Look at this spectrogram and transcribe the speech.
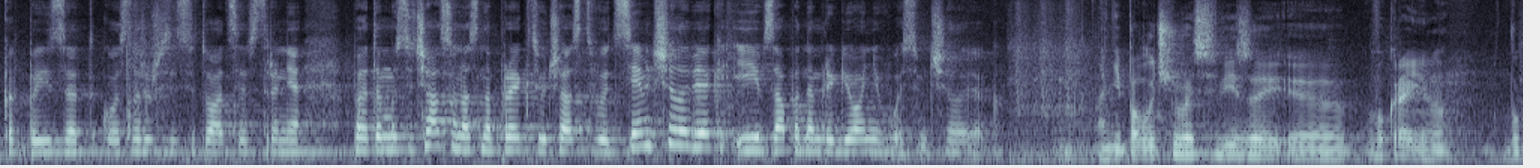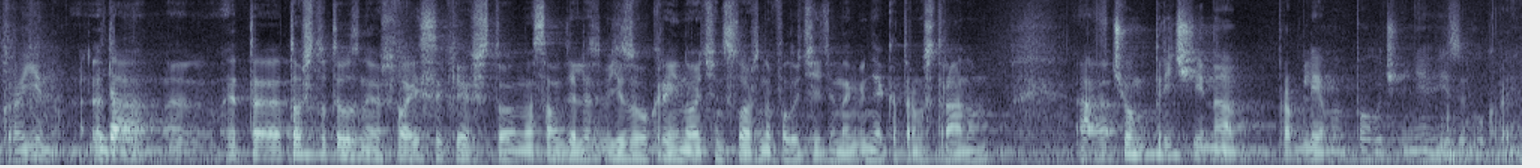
как бы из-за такой сложившейся ситуации в стране. Поэтому сейчас у нас на проекте участвует 7 человек, и в Западном регионе 8 человек. А не получилось с визой э, В Украину. в Украину? Э, Да, э, это то, что ты узнаешь в Айсеке, что на самом деле визу в Украину очень сложно получить некоторым странам. А в чем причина проблемы получения визы в Украину?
